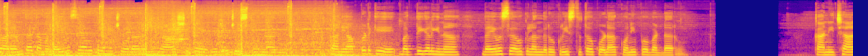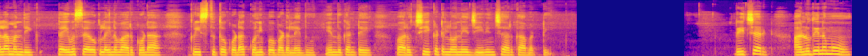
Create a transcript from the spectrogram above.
వారంతా తమ దైవ సేవకులను చూడాలని ఆశతో ఎదురు చూస్తున్నారు కానీ అప్పటికే భక్తి కలిగిన దైవ సేవకులందరూ క్రీస్తుతో కూడా కొనిపోబడ్డారు. కానీ చాలామంది దైవ సేవకులైన వారు కూడా క్రీస్తుతో కూడా కొనిపోబడలేదు. ఎందుకంటే వారు చీకటిలోనే జీవించారు కాబట్టి. రిచర్డ్ అనుదినము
